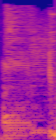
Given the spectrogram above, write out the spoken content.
Bye.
